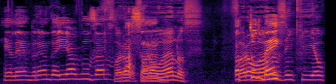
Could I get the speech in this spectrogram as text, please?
Relembrando aí alguns anos Foram, do passado. foram anos. Tá foram anos bem. em que eu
